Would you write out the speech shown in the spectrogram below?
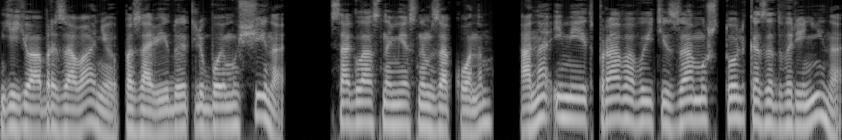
Ее образованию позавидует любой мужчина. Согласно местным законам, она имеет право выйти замуж только за дворянина,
